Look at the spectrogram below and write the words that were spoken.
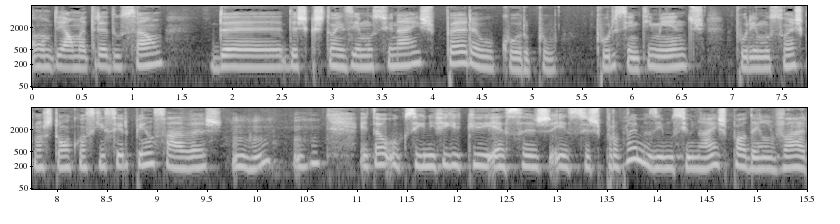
onde há uma tradução de, das questões emocionais para o corpo, por sentimentos, por emoções que não estão a conseguir ser pensadas. Uhum, uhum. Então, o que significa que essas, esses problemas emocionais podem levar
